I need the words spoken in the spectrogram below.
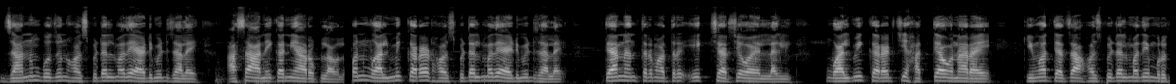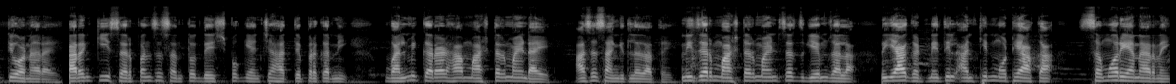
जाणून बुजून हॉस्पिटलमध्ये ॲडमिट झालाय असा अनेकांनी आरोप लावला. पण वाल्मिक कराड हॉस्पिटलमध्ये ॲडमिट झालाय. त्यानंतर मात्र एक चर्चा व्हायला लागली. वाल्मिक कराडची हत्या होणार आहे किंवा त्याचा हॉस्पिटलमध्ये मृत्यू होणार आहे? कारण की सरपंच संतोष देशमुख यांच्या हत्येप्रकरणी वाल्मिक कराड हा मास्टर माइंड आहे असं सांगितलं जात आहे आणि जर मास्टर माइंडचाच गेम झाला तर या घटनेतील आणखीन मोठे आका समोर येणार नाही.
